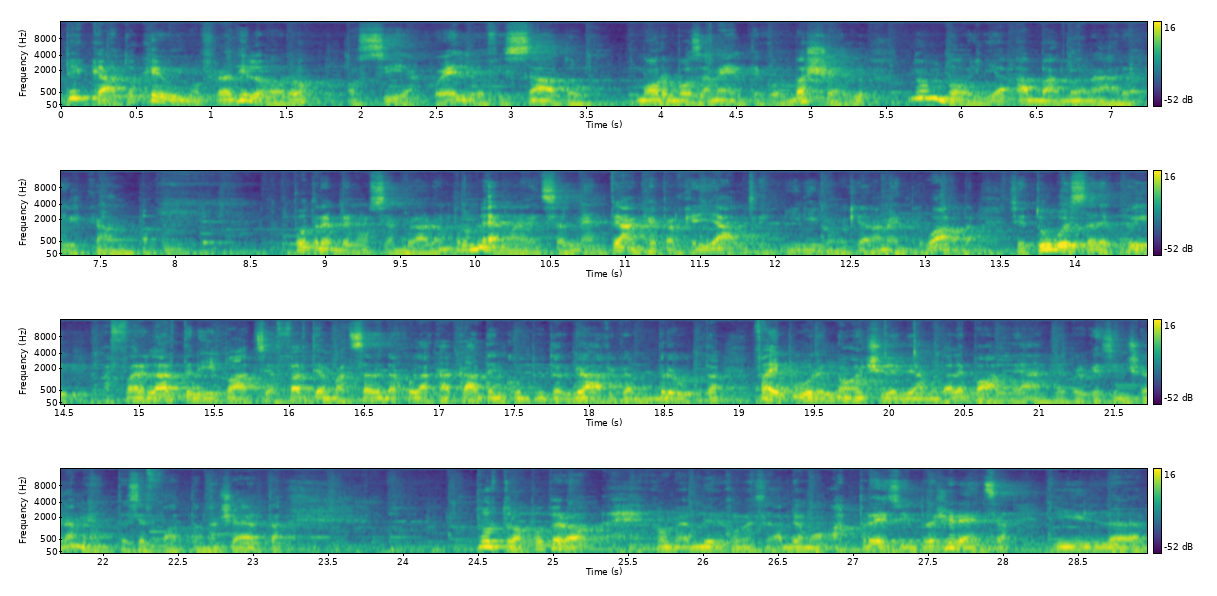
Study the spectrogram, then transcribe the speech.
Peccato che uno fra di loro, ossia quello fissato morbosamente col vascello, non voglia abbandonare il campo potrebbe non sembrare un problema inizialmente, anche perché gli altri gli dicono chiaramente guarda, se tu vuoi stare qui a fare l'arte dei pazzi, a farti ammazzare da quella cacata in computer grafica brutta, fai pure, noi ci leviamo dalle palle, anche perché sinceramente si è fatta una certa... Purtroppo però, eh, come abbiamo appreso in precedenza, il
